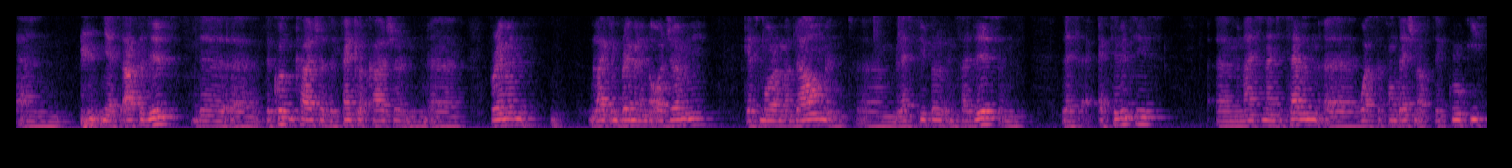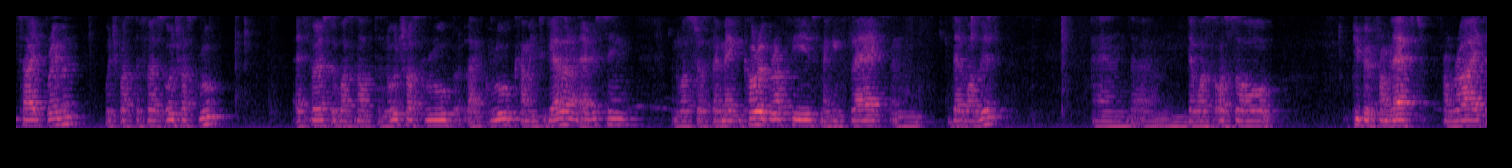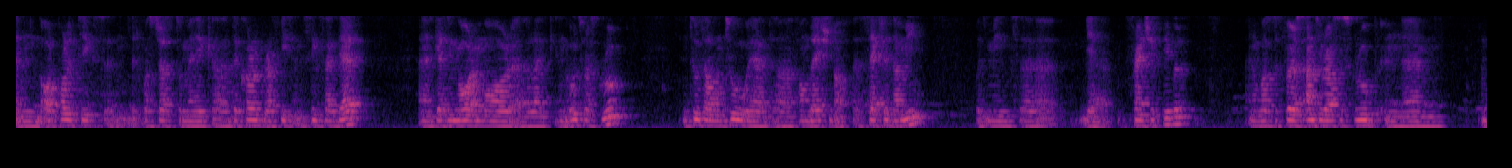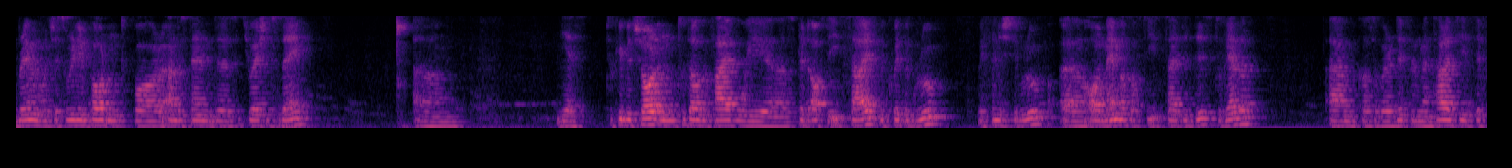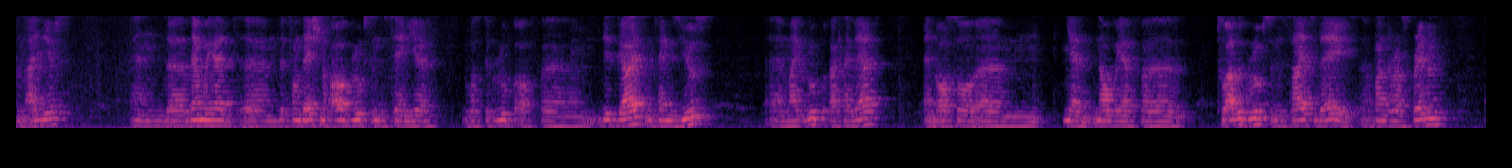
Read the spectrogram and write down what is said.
And yes, after this, the uh, the Kutten culture, the fan club culture in uh, Bremen, like in Bremen and all Germany, gets more and more down, and um, less people inside this, and less activities. Um, 1997 uh, was the foundation of the group East Side Bremen, which was the first ultras group. At first, it was not an ultras group, like group coming together and everything. It was just like making choreographies, making flags, and that was it. And um, there was also people from left, from right, and all politics, and it was just to make uh, the choreographies and things like that. And getting more and more uh, like an ultras group. In 2002, we had a foundation of uh, Cercle d'Amis, which means uh, yeah friendship people, and it was the first anti-racist group in um, in Bremen, which is really important for understand the situation today. Um, yes, to keep it short, in 2005 we uh, split off the East Side. We quit the group. We finished the group. Uh, all members of the East Side did this together um, because there were different mentalities, different ideas. And uh, then we had um, the foundation of our groups in the same year. It was the group of um, these guys Infamous Youth, uh, my group Racaille Verte, and also um, yeah now we have uh, two other groups in the side today is uh, Wanderers Bremen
